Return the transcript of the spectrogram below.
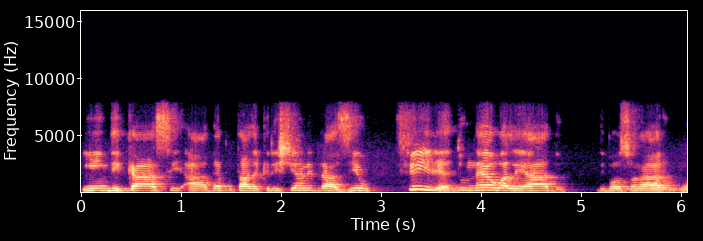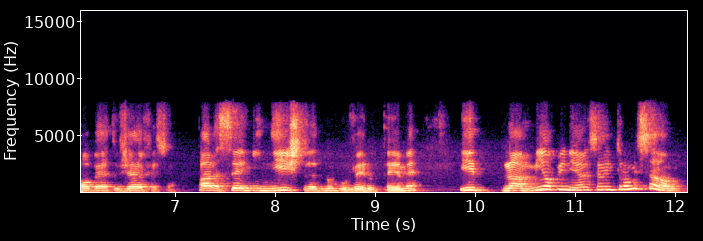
indicasse a deputada Cristiane Brasil, filha do neo-aliado de Bolsonaro, Roberto Jefferson, para ser ministra no governo Temer. E, na minha opinião, isso é uma intromissão.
